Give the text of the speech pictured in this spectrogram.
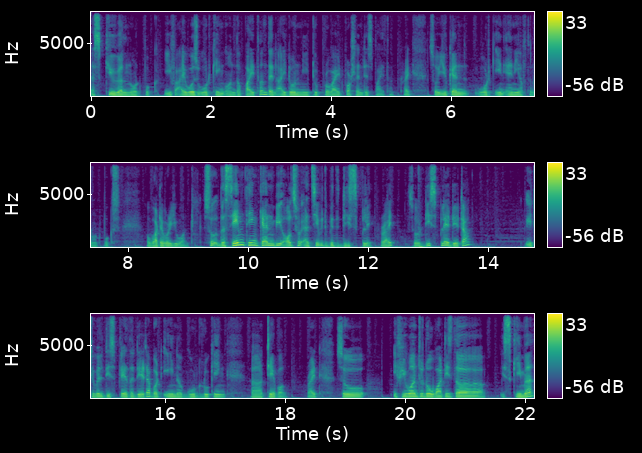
sql notebook. If i was working on the python then i don't need to provide percentage python right? So you can work in any of the notebooks whatever you want. So the same thing can be also achieved with display right? So display data it will display the data but in a good looking uh, table right? So if you want to know what is the schema.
